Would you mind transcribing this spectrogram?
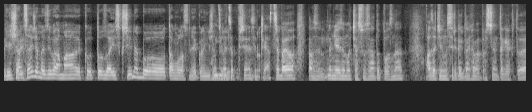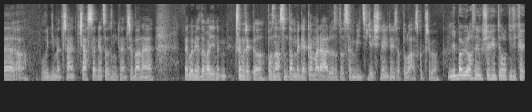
je šance, tady. že mezi váma jako to zajiskří, nebo tam vlastně jako není šance? Uvidíme, co přinese no. Třeba jo, tam jsem, neměli jsme moc času se na to poznat, ale zatím jsme si říkali, že to necháme prostě tak, jak to je a uvidíme třeba časem něco vznikne, třeba ne. Nebude mě to vadit, jak jsem řekl, poznal jsem tam mega kamarádu a za to jsem víc vděčný, než za tu lásku třeba. Mě baví vlastně všechny ty holky, říkají,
